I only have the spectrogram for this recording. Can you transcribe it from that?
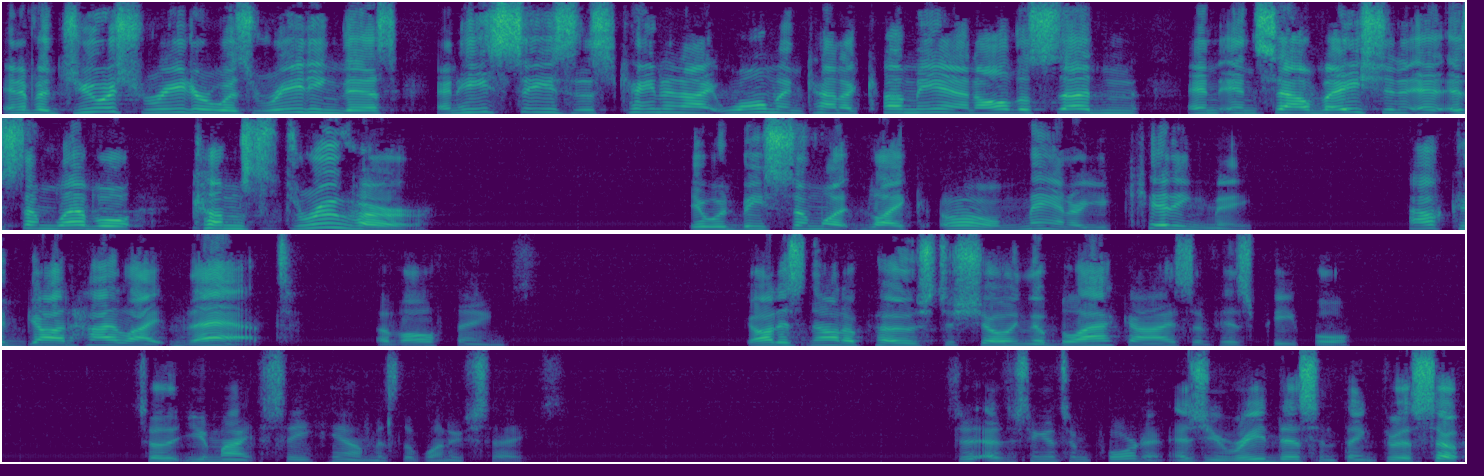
And if a Jewish reader was reading this and he sees this Canaanite woman kind of come in all of a sudden, and, and salvation at, at some level comes through her, it would be somewhat like, oh man, are you kidding me? How could God highlight that of all things? God is not opposed to showing the black eyes of his people so that you might see him as the one who saves. I just think it's important as you read this and think through this. So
